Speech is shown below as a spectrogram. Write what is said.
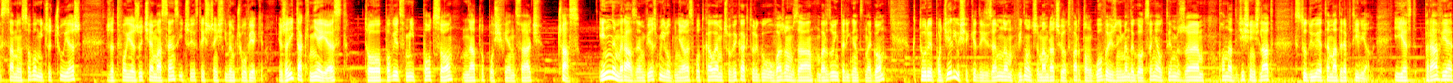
z samym sobą? I czy czujesz, że twoje życie ma sens i czy jesteś szczęśliwym człowiekiem? Jeżeli tak nie jest, to powiedz mi, po co na to poświęcać czas? Innym razem, wierz mi lub nie, ale spotkałem człowieka, którego uważam za bardzo inteligentnego, który podzielił się kiedyś ze mną, widząc, że mam raczej otwartą głowę i że nie będę go oceniał tym, że ponad 10 lat studiuje temat reptilian. I jest prawie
